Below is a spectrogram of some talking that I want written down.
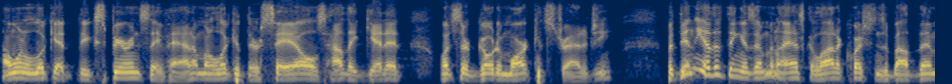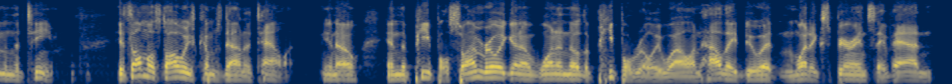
I want to look at the experience they've had. I'm going to look at their sales, how they get it, what's their go to market strategy. But then the other thing is, I'm going to ask a lot of questions about them and the team. It's almost always comes down to talent you know, and the people. So I'm really going to want to know the people really well and how they do it and what experience they've had. And,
